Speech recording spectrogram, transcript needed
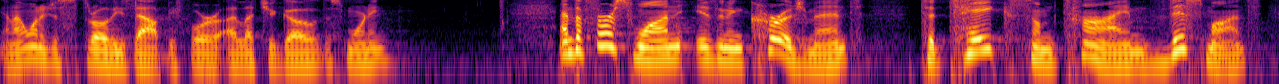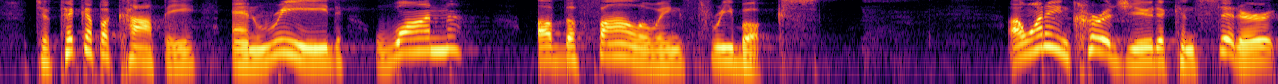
And I want to just throw these out before I let you go this morning. And the first one is an encouragement to take some time this month to pick up a copy and read one of the following three books. I want to encourage you to consider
